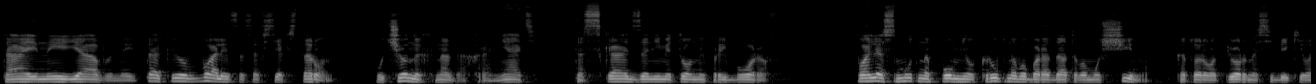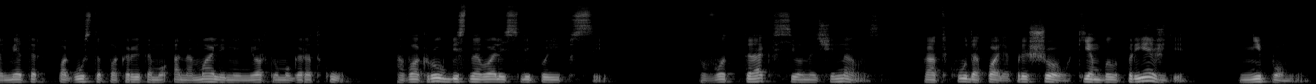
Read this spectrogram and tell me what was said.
тайные явные, так и валятся со всех сторон. Ученых надо охранять, таскать за ними тонны приборов. Паля смутно помнил крупного бородатого мужчину, которого пер на себе километр по густо покрытому аномалиями мертвому городку, а вокруг бесновались слепые псы. Вот так все начиналось. Откуда Паля пришел, кем был прежде, не помнил.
